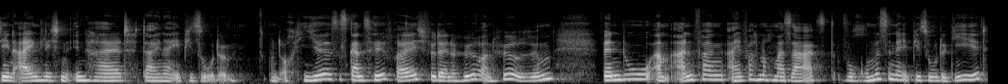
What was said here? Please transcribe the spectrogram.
den eigentlichen Inhalt deiner Episode. Und auch hier ist es ganz hilfreich für deine Hörer und Hörerinnen, wenn du am Anfang einfach nochmal sagst, worum es in der Episode geht,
